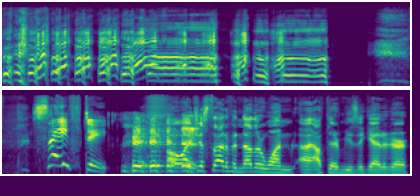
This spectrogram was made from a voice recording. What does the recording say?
Safety. oh, I just thought of another one uh, out there, music editor.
